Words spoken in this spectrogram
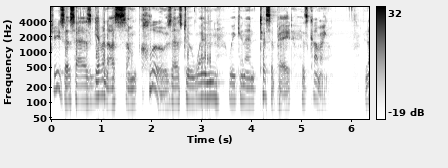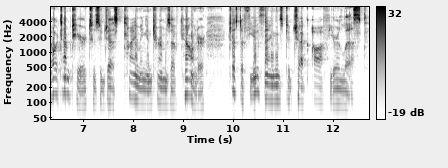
Jesus has given us some clues as to when we can anticipate his coming. No attempt here to suggest timing in terms of calendar, just a few things to check off your list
